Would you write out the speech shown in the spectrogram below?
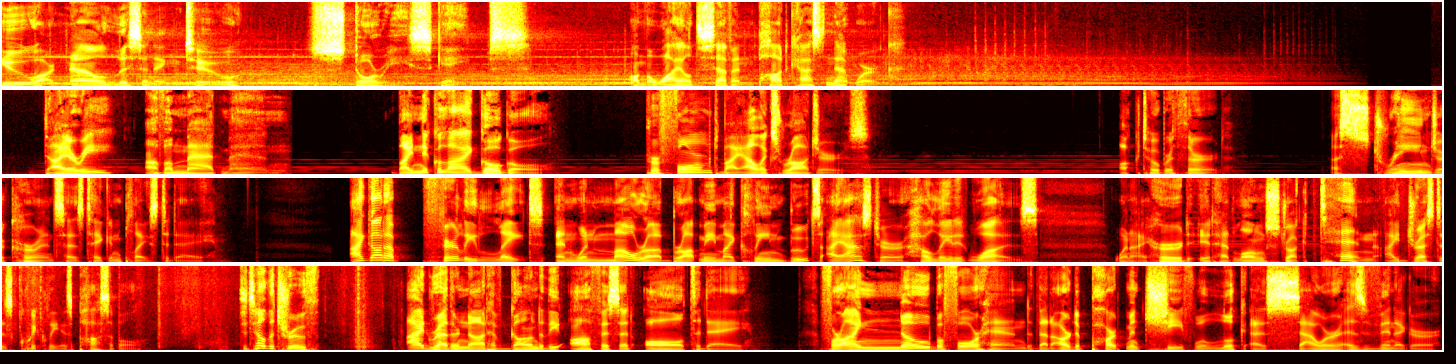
You are now listening to Storyscapes on the Wild 7 Podcast Network. Diary of a Madman by Nikolai Gogol. Performed by Alex Rogers. October 3rd. A strange occurrence has taken place today. I got up fairly late, and when Maura brought me my clean boots, I asked her how late it was. When I heard it had long struck 10, I dressed as quickly as possible. To tell the truth, I'd rather not have gone to the office at all today. For I know beforehand that our department chief will look as sour as vinegar.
